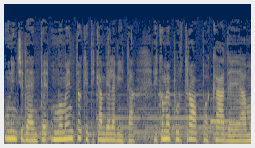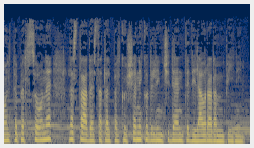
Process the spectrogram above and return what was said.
Un incidente, un momento che ti cambia la vita e come purtroppo accade a molte persone, la strada è stata il palcoscenico dell'incidente di Laura Rampini.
